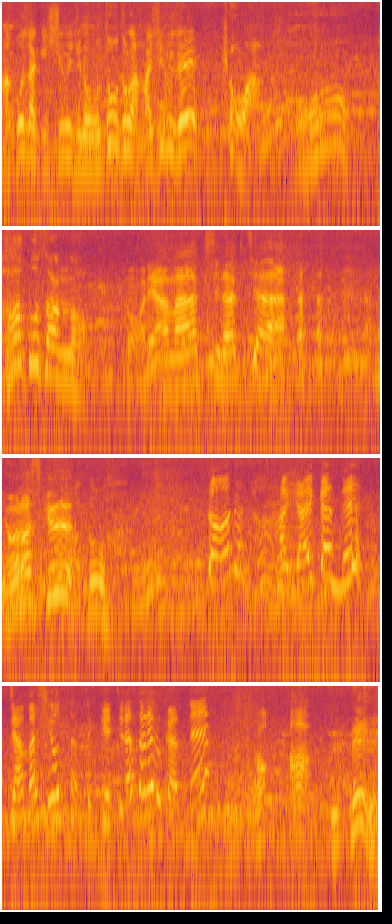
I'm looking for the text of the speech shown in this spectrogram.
箱崎修二の弟が走るぜ。今日は。おお箱さんの。こりゃマークしなくちゃ。よろしく。どう？も早いかんね。邪魔しよったって蹴散らされるかんね。ああねえ。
